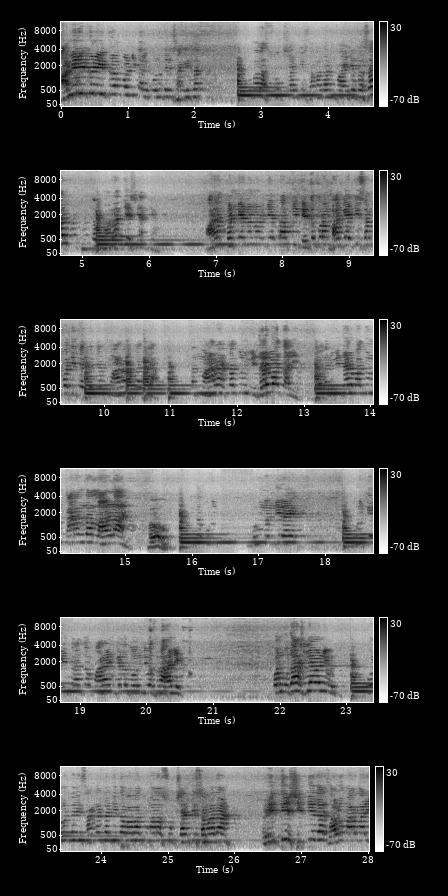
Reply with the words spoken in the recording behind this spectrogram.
अमेरिकन विक्रम पंडित आले कोणतरी सांगितलं? तुम्हाला सुख शांती समाधान पाहिजे असेल तर भारत देशात या. भारत खंडेनं जे प्राप्ती देतपुरम भाग्याची संपत्ती त्याच्यात महाराष्ट्रात आणि महाराष्ट्रातून विदर्भात आली. आणि विदर्भातून कारंजा लाळला आली. हो. गुरु गुरु मंदिर आहे. गुरुचरित्राचं पारायण केलं दोन दिवस राहिले. पण उदासल्यावानी होती. कोणतरी सांगितलं तिथं बाबा तुम्हाला सुख शांती समाधान रिद्धी सिद्धी जर झाडू मारणारी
